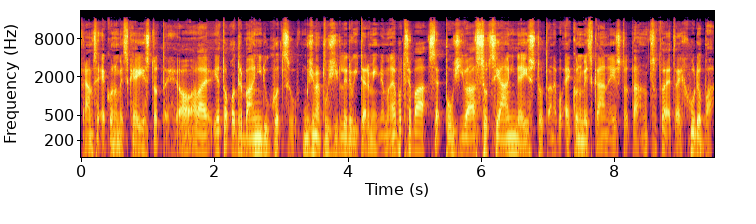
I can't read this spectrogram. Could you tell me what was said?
v rámci ekonomické jistoty, jo? ale je to odrbání důchodců. Můžeme použít lidový termín, nebo třeba se používá sociální nejistota nebo ekonomická nejistota. No co to je? To je chudoba.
